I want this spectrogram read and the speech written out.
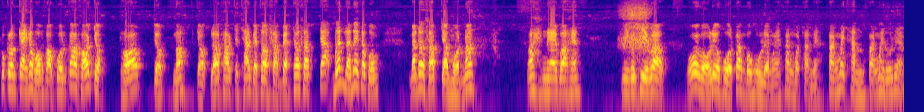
ทุกกำลังใจครับผมขอบคุณก็ขอจบขอจบเนาะจบแล้วเขาจะชาร์จแบตโทรศัพท์แบตโทรศัพท์จะเบิดแล้วเด้อครับผมแบตโทรศัพท์จะหมดเนาะว้าเหนื่อยบ่เห็นมีคนที่ว่าโอ้ยบอกเรียวโหดฟังบ่หูเรื่องไหมฟังบ่ทันไหมฟังไม่ทันฟังไม่รู้เรื่อง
